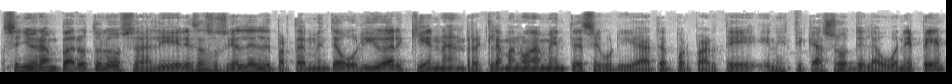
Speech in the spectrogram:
señora Amparo Tolosa, lideresa social del Departamento de Bolívar, quien reclama nuevamente seguridad por parte, en este caso, de la UNP.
